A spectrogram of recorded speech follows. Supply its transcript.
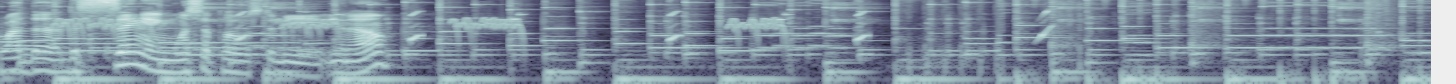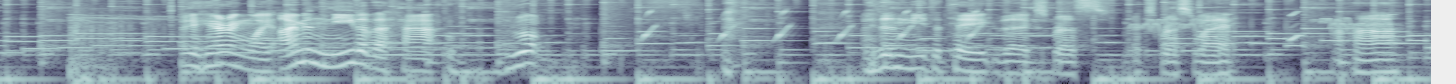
what the, the singing was supposed to be, you know? Hey, Herringway, I'm in need of a hat. I didn't need to take the express expressway. Uh-huh.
